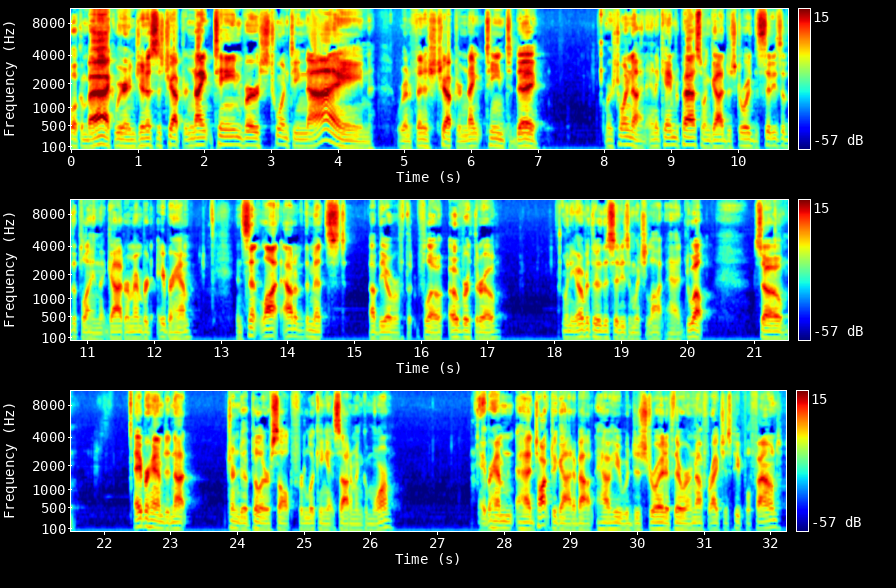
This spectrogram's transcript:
Welcome back. We're in Genesis chapter 19, verse 29. We're going to finish chapter 19 today. Verse 29 And it came to pass when God destroyed the cities of the plain that God remembered Abraham and sent Lot out of the midst of the overflow, overthrow when he overthrew the cities in which Lot had dwelt. So Abraham did not turn to a pillar of salt for looking at Sodom and Gomorrah. Abraham had talked to God about how he would destroy it if there were enough righteous people found.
